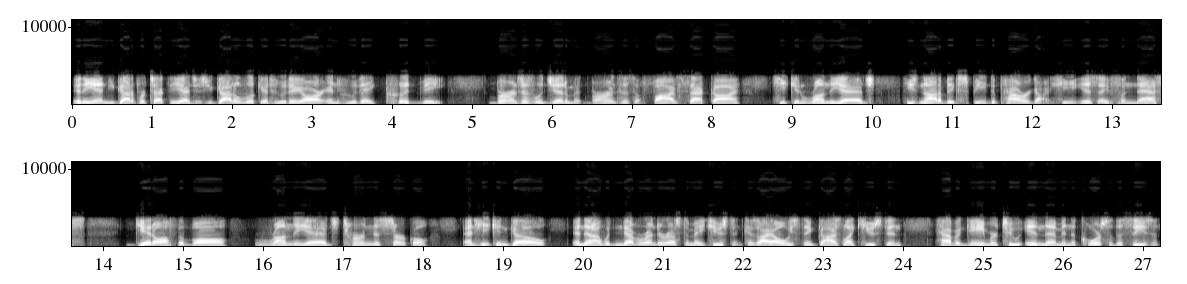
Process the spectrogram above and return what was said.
In the end, you got to protect the edges. You got to look at who they are and who they could be. Burns is legitimate. Burns is a five sack guy. He can run the edge. He's not a big speed to power guy. He is a finesse, get off the ball, run the edge, turn the circle, and he can go. And then I would never underestimate Houston because I always think guys like Houston have a game or two in them in the course of the season.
